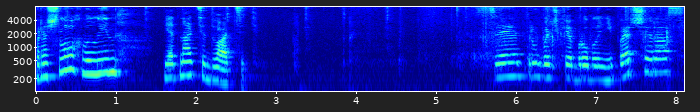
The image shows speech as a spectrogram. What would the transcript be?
Пройшло хвилин 15-20. Це трубочки оброблені перший раз.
